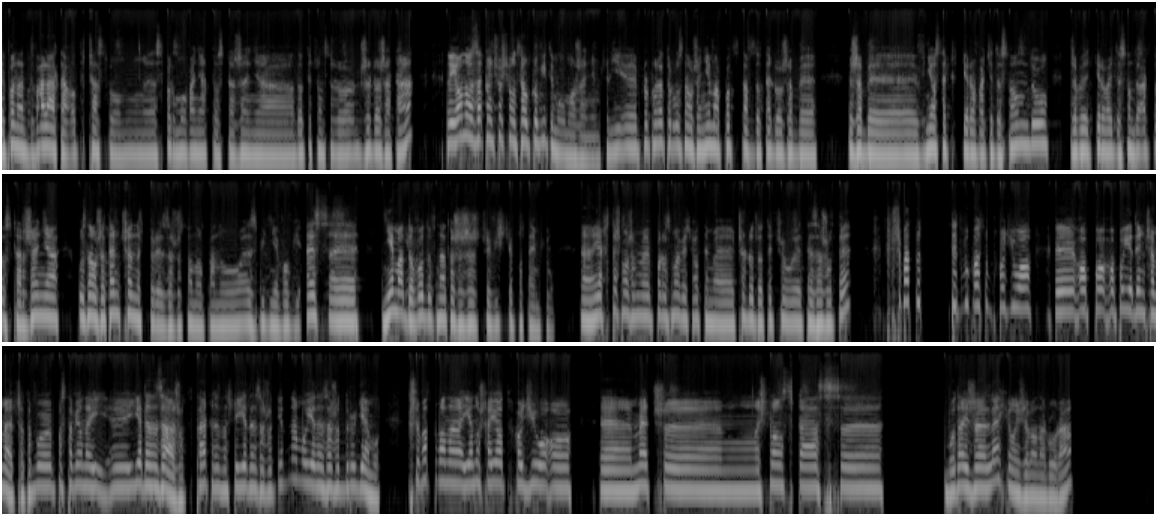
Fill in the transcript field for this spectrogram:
ponad dwa lata od czasu sformułowania aktu oskarżenia dotyczącego Grzegorza K. No i ono zakończyło się całkowitym umorzeniem, czyli prokurator uznał, że nie ma podstaw do tego, żeby, żeby wniosek kierować do sądu, żeby kierować do sądu akt oskarżenia. Uznał, że ten czyn, który zarzucono panu Zbigniewowi S., e, nie ma dowodów na to, że rzeczywiście potępił. E, Jak też możemy porozmawiać o tym, e, czego dotyczyły te zarzuty. W przypadku tych dwóch osób chodziło o, po, o pojedyncze mecze. To był postawiony e, jeden zarzut, tak? Znaczy jeden zarzut jednemu, jeden zarzut drugiemu. W przypadku pana Janusza J. chodziło o mecz e, Śląska z e, bodajże Lechią Zielona Góra.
